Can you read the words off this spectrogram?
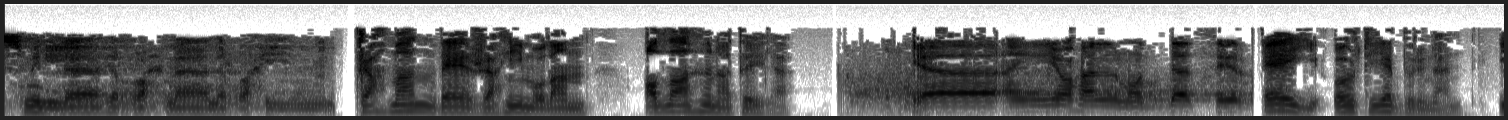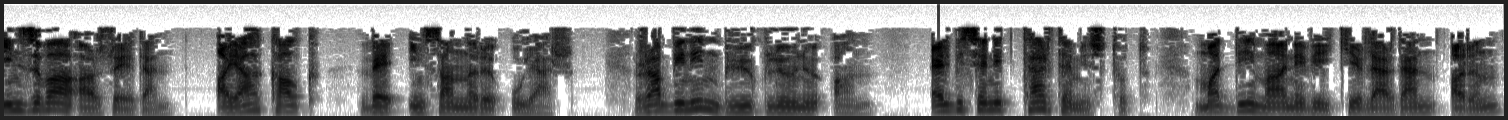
Bismillahirrahmanirrahim. Rahman ve Rahim olan Allah'ın adıyla. Ya eyyuhel muddessir. Ey örtüye bürünen, inziva arzu eden, ayağa kalk ve insanları uyar. Rabbinin büyüklüğünü an. Elbiseni tertemiz tut. Maddi manevi kirlerden arın,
